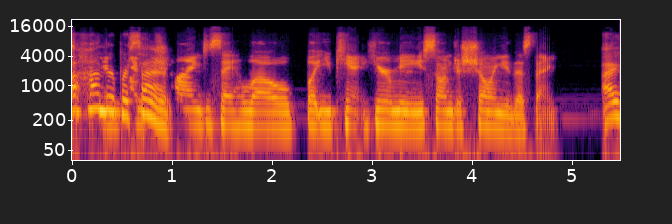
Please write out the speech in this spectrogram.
A hundred percent trying to say hello but you can't hear me so i'm just showing you this thing I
